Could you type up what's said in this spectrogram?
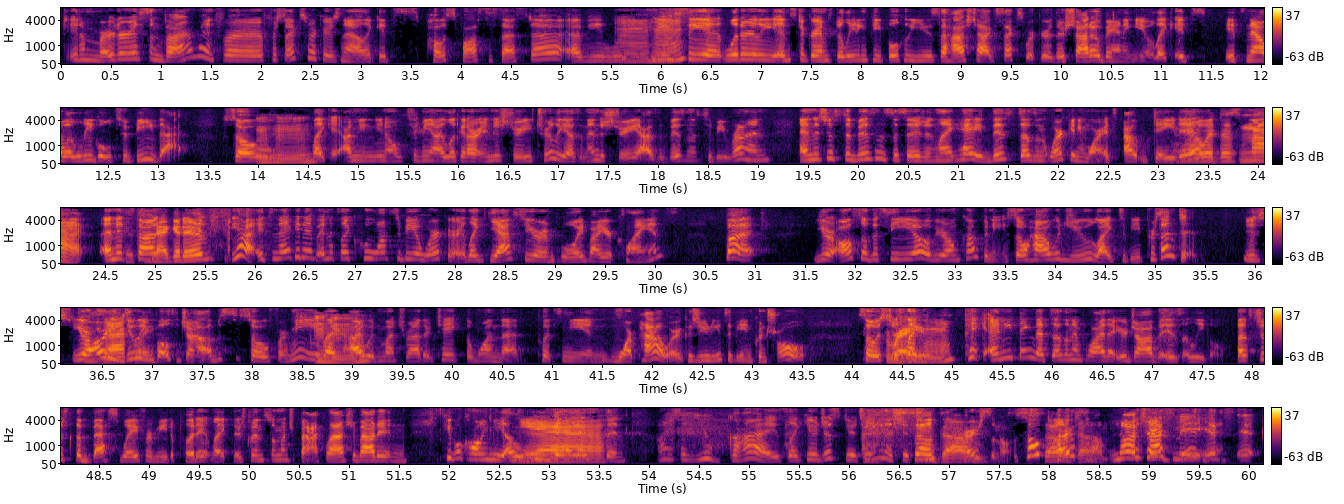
in a murderous environment for for sex workers now. Like it's post Fosta Sesta. I mean, we, Mhm. you see it literally. Instagram's deleting people who use the hashtag sex worker. They're shadow banning you. Like it's it's now illegal to be that. So Mhm. like I mean, you know, to me, I look at our industry truly as an industry, as a business to be run, and it's just a business decision. Like, hey, this doesn't work anymore. It's outdated, No, it does not. and it's It's got negative. yeah, it's negative, and it's like, who wants to be a worker? Like, yes, you're employed by your clients, but you're also the CEO of your own company. So how would you like to be presented? It's, you're already doing both jobs. So for me, like, Mhm. I would much rather take the one that puts me in more power because you need to be in control. So it's just Right. like pick anything that doesn't imply that your job is illegal. That's just the best way for me to put it. Like there's been so much backlash about it and people calling me elitist Yeah. and I was like, you guys, like you're just you're taking this shit So too dumb. personal. So, personal. dumb. No, It's trust me. It's it.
